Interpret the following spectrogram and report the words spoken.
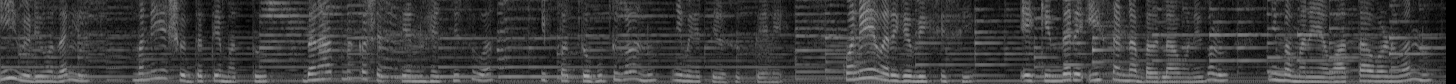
ಈ ವಿಡಿಯೋದಲ್ಲಿ ಮನೆಯ ಶುದ್ಧತೆ ಮತ್ತು ಧನಾತ್ಮಕ ಶಕ್ತಿಯನ್ನು ಹೆಚ್ಚಿಸುವ ಇಪ್ಪತ್ತು ಗುಟ್ಟುಗಳನ್ನು ನಿಮಗೆ ತಿಳಿಸುತ್ತೇನೆ. ಕೊನೆಯವರೆಗೆ ವೀಕ್ಷಿಸಿ, ಏಕೆಂದರೆ ಈ ಸಣ್ಣ ಬದಲಾವಣೆಗಳು ನಿಮ್ಮ ಮನೆಯ ವಾತಾವರಣವನ್ನು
